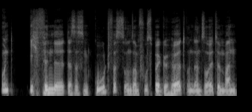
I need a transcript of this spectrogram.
Und ich finde, das ist ein Gut, was zu unserem Fußball gehört. Und dann sollte man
